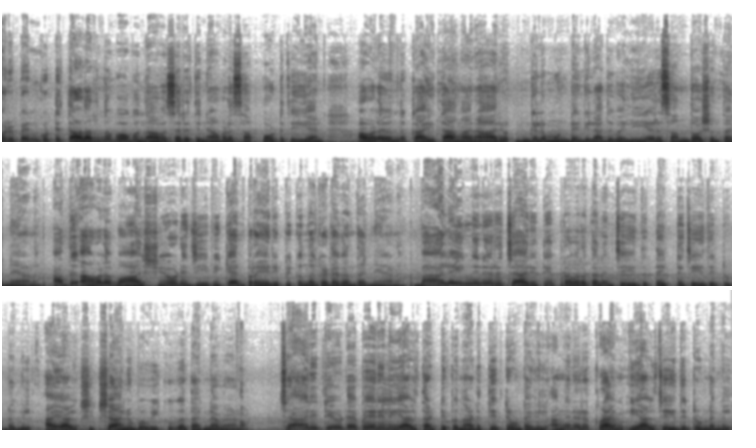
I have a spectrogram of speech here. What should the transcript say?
ഒരു പെൺകുട്ടി തളർന്നു പോകുന്ന അവസരത്തിന് അവളെ സപ്പോർട്ട് ചെയ്യാൻ അവളെ ഒന്ന് കൈ താങ്ങാൻ ആരെങ്കിലും ഉണ്ടെങ്കിൽ അത് വലിയൊരു സന്തോഷം തന്നെയാണ്. അത് അവളെ വാശിയോടെ ജീവിക്കാൻ പ്രേരിപ്പിക്കുന്ന ഘടകം തന്നെയാണ്. ബാല ഇങ്ങനെ ഒരു ചാരിറ്റി പ്രവർത്തനം ചെയ്ത് തെറ്റ് ചെയ്തിട്ടുണ്ടെങ്കിൽ അയാൾ ശിക്ഷ അനുഭവിക്കുക തന്നെ വേണം. ചാരിറ്റിയുടെ പേരിൽ ഇയാൾ തട്ടിപ്പ് നടത്തിയിട്ടുണ്ടെങ്കിൽ അങ്ങനെ ഒരു ക്രൈം ഇയാൾ ചെയ്തിട്ടുണ്ടെങ്കിൽ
